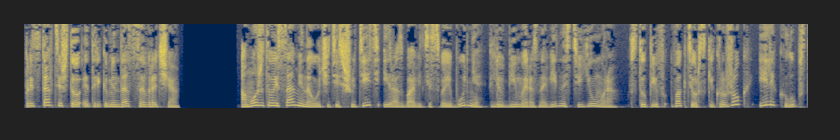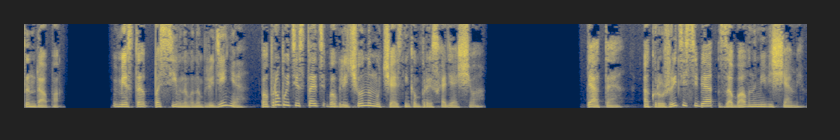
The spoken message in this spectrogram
Представьте, что это рекомендация врача. А может, вы и сами научитесь шутить и разбавите свои будни любимой разновидностью юмора, вступив в актерский кружок или клуб стендапа. Вместо пассивного наблюдения попробуйте стать вовлеченным участником происходящего. Пятое. Окружите себя забавными вещами.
